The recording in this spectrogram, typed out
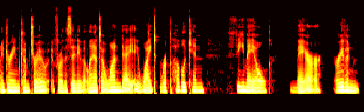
a dream come true for the city of Atlanta. One day, a white Republican female mayor, or even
